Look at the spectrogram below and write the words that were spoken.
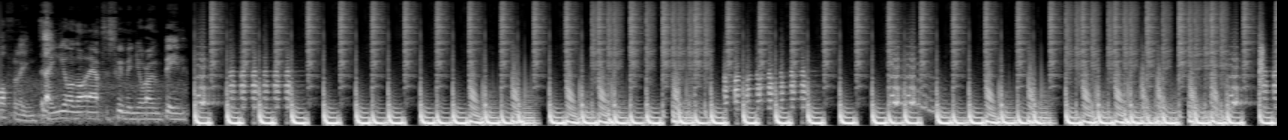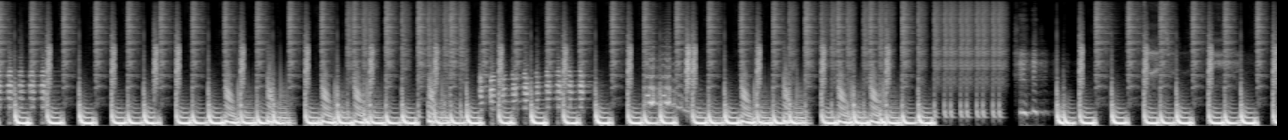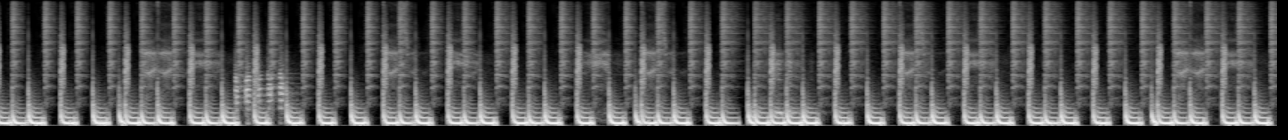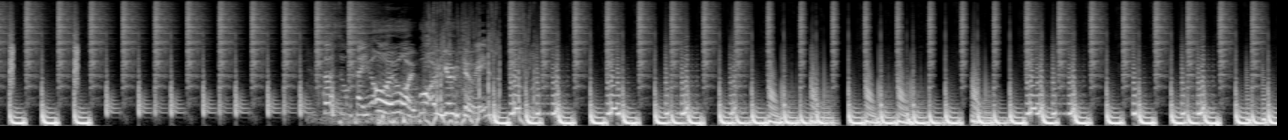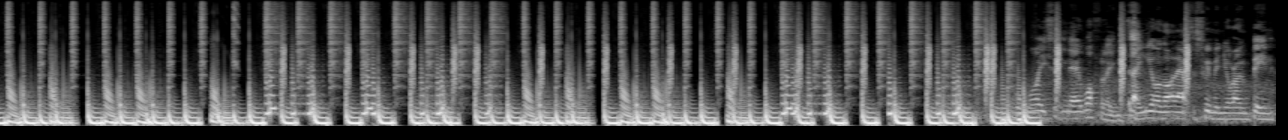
waffling, saying you're not allowed to swim in your own bin. Oi, what are you doing? Why are you sitting there waffling, saying you're not allowed to swim in your own bin?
